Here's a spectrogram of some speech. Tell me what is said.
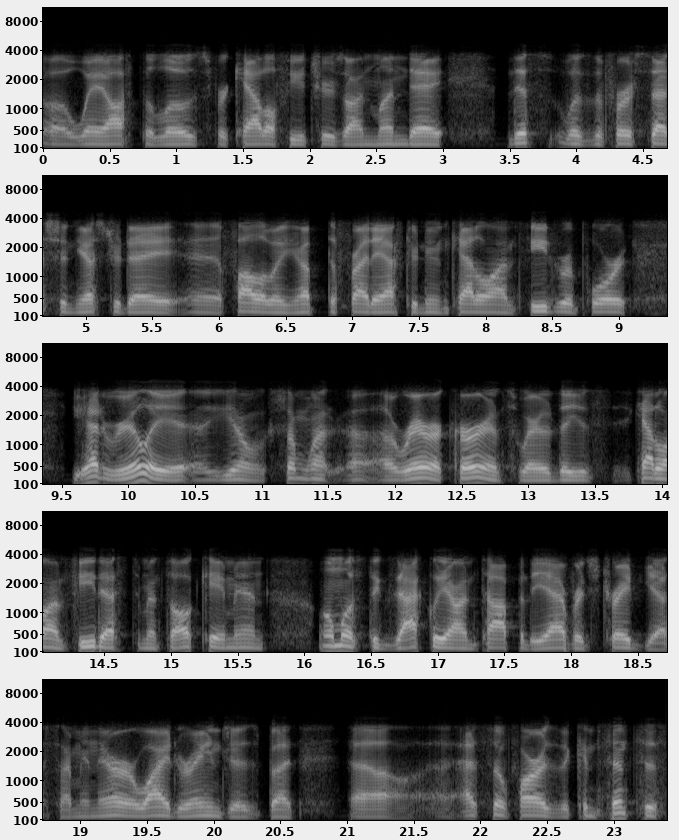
uh, way off the lows for cattle futures on Monday. This was the first session yesterday, uh, following up the Friday afternoon cattle on feed report. You had really, uh, you know, somewhat uh, a rare occurrence where these cattle on feed estimates all came in almost exactly on top of the average trade guess. I mean, there are wide ranges, but uh, as so far as the consensus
